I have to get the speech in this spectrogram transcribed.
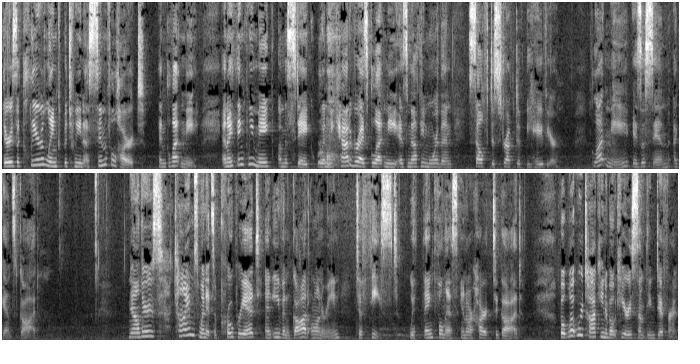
There is a clear link between a sinful heart and gluttony. And I think we make a mistake when we categorize gluttony as nothing more than self destructive behavior. Gluttony is a sin against God. Now, there's times when it's appropriate and even God honoring to feast with thankfulness in our heart to God. But what we're talking about here is something different.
